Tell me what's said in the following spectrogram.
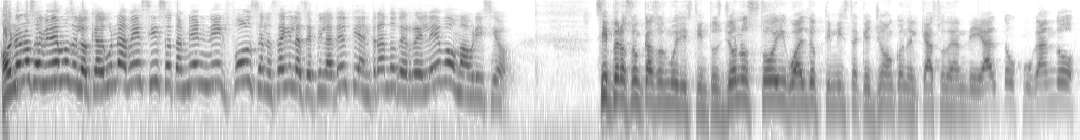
O no nos olvidemos de lo que alguna vez hizo también Nick Foles en las Águilas de Filadelfia entrando de relevo, Mauricio. Sí, pero son casos muy distintos. Yo no estoy igual de optimista que John con el caso de Andy Alton, jugando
